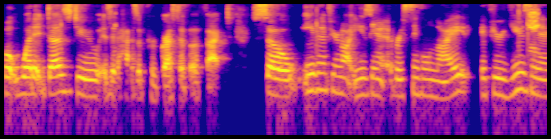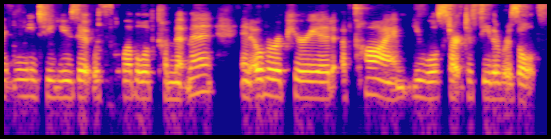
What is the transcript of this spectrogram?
but what it does do is it has a progressive effect so even if you're not using it every single night, if you're using it, you need to use it with level of commitment. And over a period of time, you will start to see the results.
